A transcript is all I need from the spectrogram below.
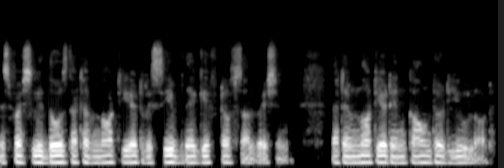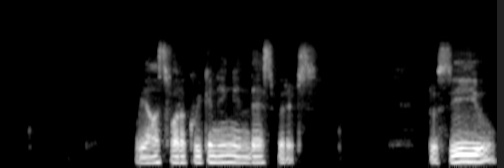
especially those that have not yet received their gift of salvation, that have not yet encountered you, Lord. We ask for a quickening in their spirits to see you,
